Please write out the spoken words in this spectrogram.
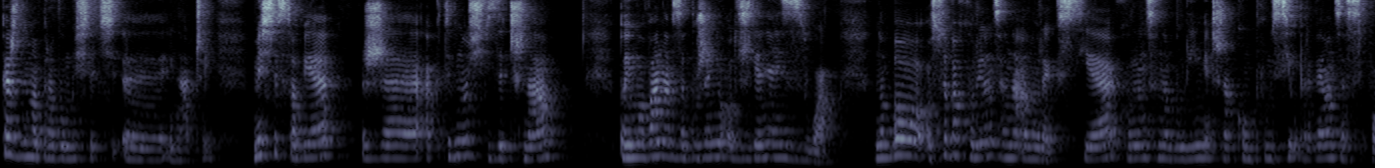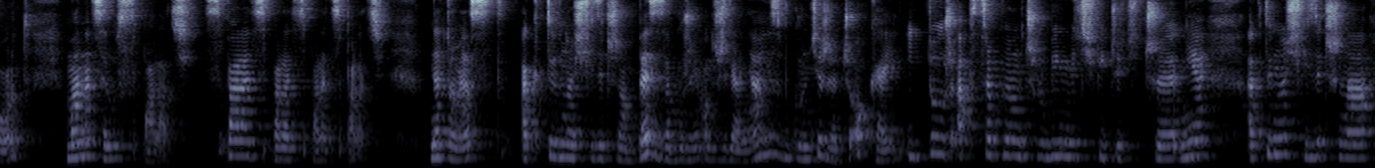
każdy ma prawo myśleć y, inaczej. Myślę sobie, że aktywność fizyczna pojmowana w zaburzeniu odżywiania jest zła. No bo osoba chorująca na anoreksję, chorująca na bulimię czy na kompulsję, uprawiająca sport, ma na celu spalać. Spalać, spalać, spalać, spalać. Natomiast aktywność fizyczna bez zaburzeń odżywiania jest w gruncie rzeczy ok. I tu już abstrahując, czy lubimy ćwiczyć, czy nie, aktywność fizyczna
